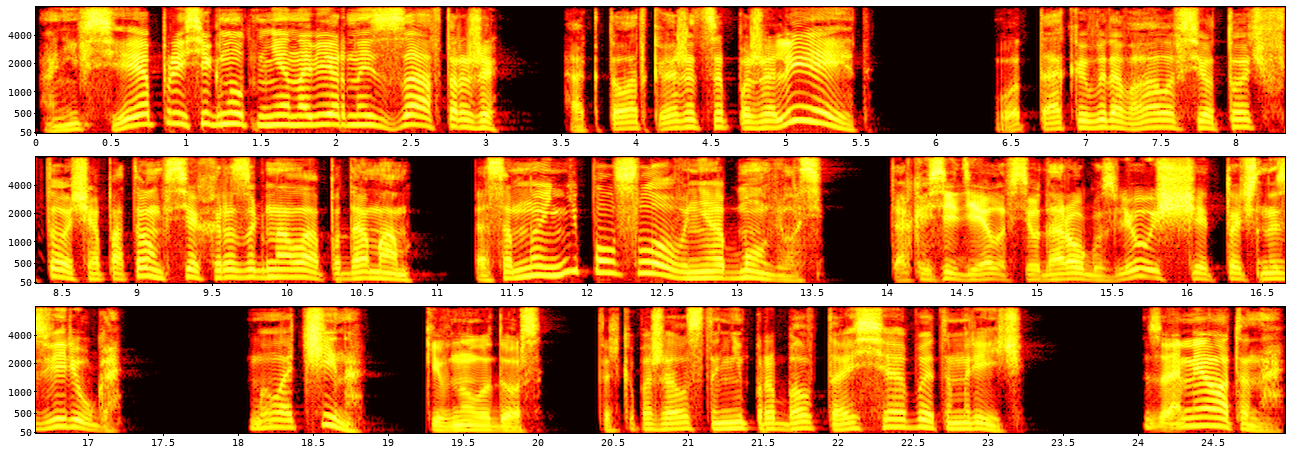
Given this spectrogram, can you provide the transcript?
Они все присягнут мне на верность завтра же. А кто откажется, пожалеет». Вот так и выдавала все точь в точь, а потом всех разогнала по домам. А со мной ни полслова не обмолвилась. Так и сидела всю дорогу злющая, точно зверюга. «Молодчина», — кивнула Дорс. Только, пожалуйста, не проболтайся об этом речь. Заметано.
